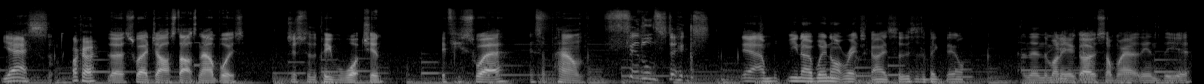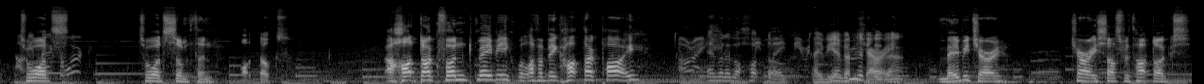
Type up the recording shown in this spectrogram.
Yes. Okay. The swear jar starts now, boys. Just for the people watching. If you swear, it's a pound. Fiddlesticks. Yeah, and you know we're not rich guys, so this is a big deal. And then the money will go somewhere at the end of the year. Towards towards something. Hot dogs. A hot dog fund, maybe? We'll have a big hot dog party. Everyone have a hot dog. Maybe Yeah, a we bit of do charity. Maybe charity. Charity starts with hot dogs.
